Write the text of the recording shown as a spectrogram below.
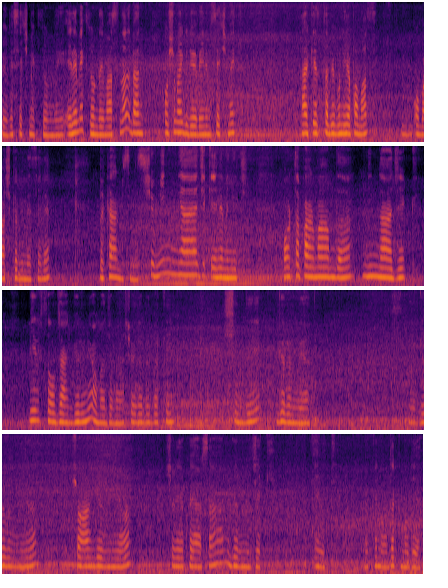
Böyle seçmek zorundayım. Elemek zorundayım aslında da ben hoşuma gidiyor benim seçmek. Herkes tabi bunu yapamaz. O başka bir mesele. Bakar mısınız? Şu minnacık elimin iç. Orta parmağımda minnacık bir solucan görünüyor mu acaba? Şöyle bir bakayım. Şimdi görünmüyor. Görünmüyor. Şu an görünüyor. Şuraya koyarsam görünecek. Evet. Bakın orada kımıldıyor.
